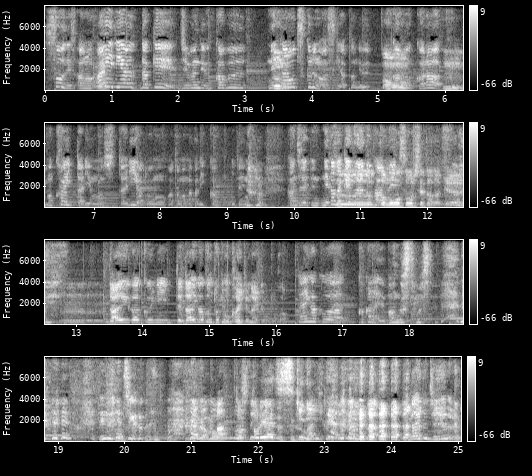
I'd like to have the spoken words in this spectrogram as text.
そうです。あのえ？アイディアだけ自分で浮かぶネタを作るのが好きだったんで、うん浮かぶから、うん。まあ、書いたりもしたりあとはもう頭の中でいっかみたいな感じでネずタだけずっと妄想してただけ。そうです。うん大学に行って大学の時も書いてないってことか。大学は書かないでバンドしてました。全然違うなんかもうバンドしてととりあえず好きに生きてる。うん。だ意外と自由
